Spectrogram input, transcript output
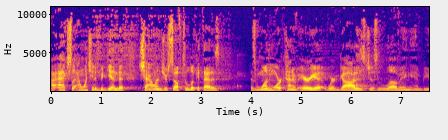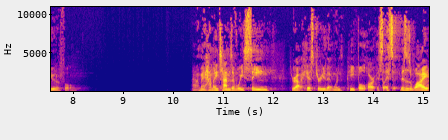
I actually I want you to begin to challenge yourself to look at that as, as one more kind of area where God is just loving and beautiful. I mean, how many times have we seen throughout history that when people are, it's, it's, this is why,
